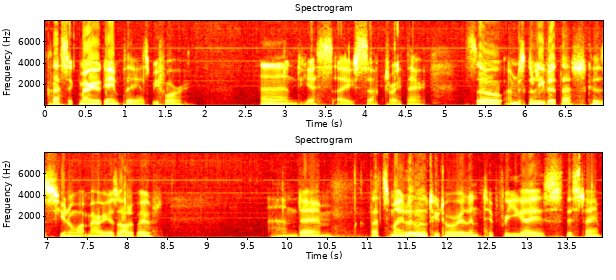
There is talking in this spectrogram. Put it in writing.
classic Mario gameplay as before. And yes I sucked right there so I'm just going to leave it at that because you know what Mario is all about. And um, that's my little tutorial and tip for you guys this time.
